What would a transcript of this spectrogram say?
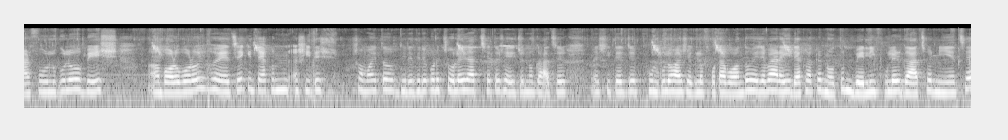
আর ফুলগুলো বেশ বড় বড়ই হয়েছে, কিন্তু এখন শীতের সময় তো ধীরে ধীরে করে চলে যাচ্ছে, তো সেই জন্য গাছের মানে শীতের যে ফুলগুলো হয় সেগুলো ফোটা বন্ধ হয়ে যাবে। আর এই দেখো একটা নতুন বেলি ফুলের গাছও নিয়েছে।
